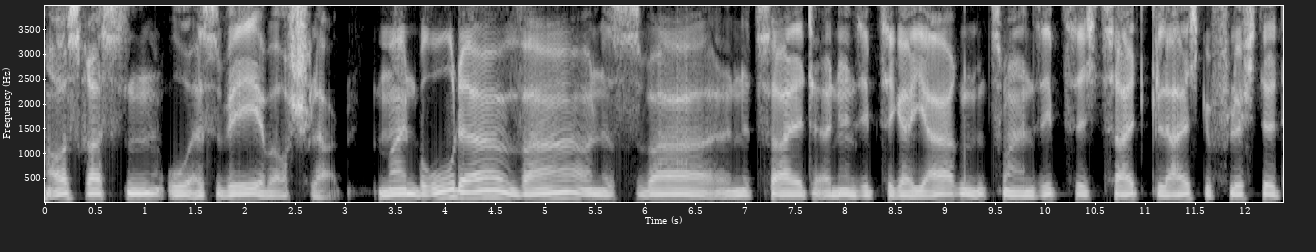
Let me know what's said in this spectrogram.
Ausrasten, OSW, aber auch Schlagen. Mein Bruder war, und es war eine Zeit in den 70er Jahren, 72, zeitgleich geflüchtet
